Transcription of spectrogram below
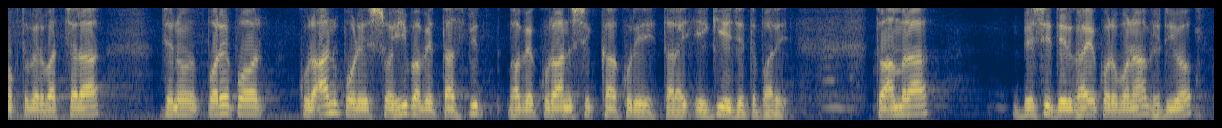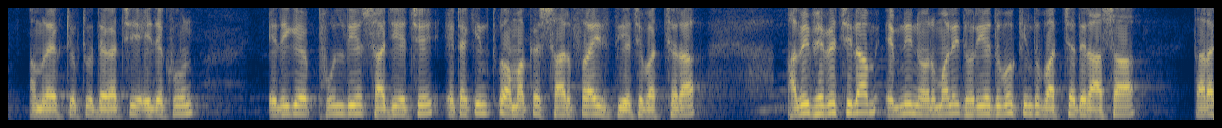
মক্তবের বাচ্চারা যেন পরে পর কোরআন পড়ে, সহিভাবে তাসবিদভাবে কোরআন শিক্ষা করে তারা এগিয়ে যেতে পারে। তো আমরা বেশি দীর্ঘায়ু করব না ভিডিও। আমরা একটু একটু দেখাচ্ছি। এই দেখুন, এদিকে ফুল দিয়ে সাজিয়েছে। এটা কিন্তু আমাকে সারপ্রাইজ দিয়েছে বাচ্চারা। আমি ভেবেছিলাম এমনি নর্মালি ধরিয়ে দেবো, কিন্তু বাচ্চাদের আশা, তারা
